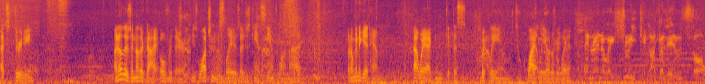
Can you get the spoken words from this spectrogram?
that's three. I know there's another guy over there. He's watching the slaves. I just can't see him from where I'm at. But I'm gonna get him. That way I can get this quickly and quietly out of the way. And ran away shrieking like a little soul.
